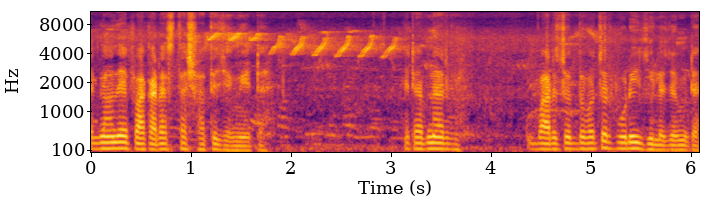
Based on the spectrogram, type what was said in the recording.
একদম আমাদের পাকা রাস্তার সাথে জমি এটা। এটা আপনার বারো, চোদ্দ বছর পরেই ছিল জমিটা।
